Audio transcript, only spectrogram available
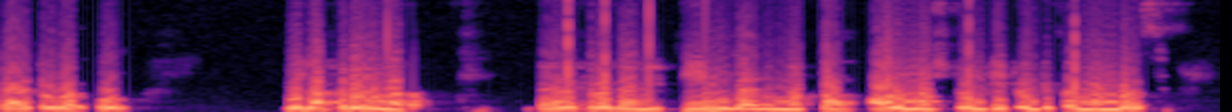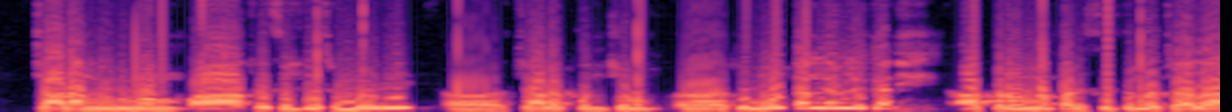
క్యారెక్టర్ వరకు. వీళ్ళు అక్కడే ఉన్నారు. డైరెక్టర్ కానీ టీమ్ కానీ మొత్తం almost twenty twenty five members చాలా మినిమం ఫెసిలిటీస్ ఉండేవి. చాలా కొంచెం రిమోట్ అనలే కానీ అక్కడ ఉన్న పరిస్థితుల్లో చాలా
